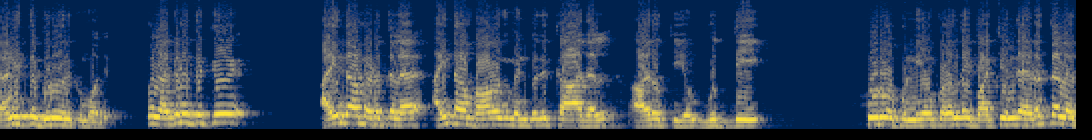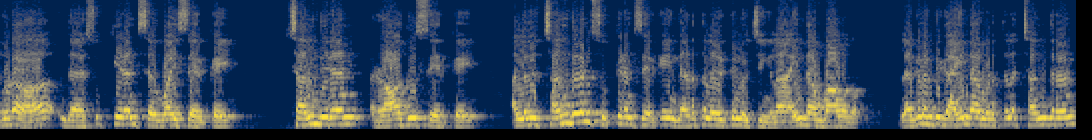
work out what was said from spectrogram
தனித்த குரு இருக்கும்போது. இப்போ லக்னத்துக்கு ஐந்தாம் இடத்துல ஐந்தாம் பாவகம் என்பது காதல் ஆரோக்கியம் புத்தி பூர்வ புண்ணியம் குழந்தை பாக்கியம். இந்த இடத்துல கூட இந்த சுக்கிரன் செவ்வாய் சேர்க்கை சந்திரன் ராகு சேர்க்கை அல்லது சந்திரன் சுக்கிரன் சேர்க்கை இந்த இடத்துல இருக்குன்னு வச்சுங்களேன் ஐந்தாம் பாவகம். லக்னத்துக்கு ஐந்தாம் இடத்துல சந்திரன்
